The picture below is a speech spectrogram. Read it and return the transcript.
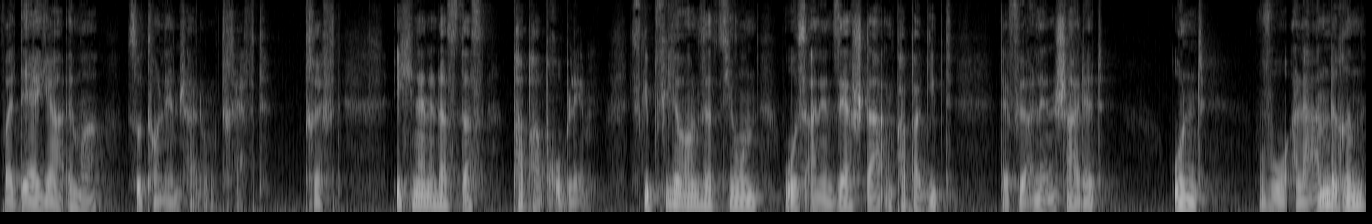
weil der ja immer so tolle Entscheidungen trifft. Ich nenne das das Papa-Problem. Es gibt viele Organisationen, wo es einen sehr starken Papa gibt, der für alle entscheidet und wo alle anderen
